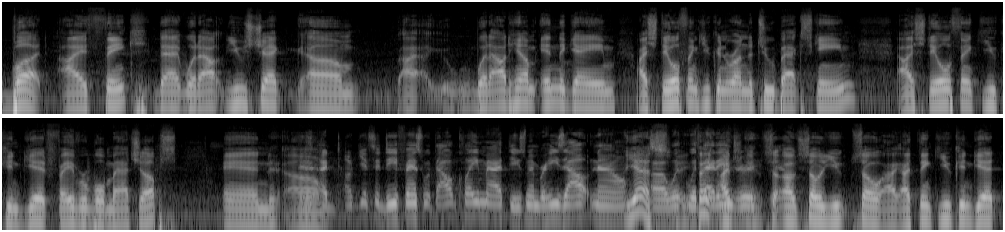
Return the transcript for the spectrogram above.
but I think that without Juszczyk, um, I, without him in the game, I still think you can run the two back scheme. I still think you can get favorable matchups. And um, against a defense without Clay Matthews, remember he's out now. Yes, uh, with, with that injury. I, so, uh, so, you, so I, I, think you can get,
